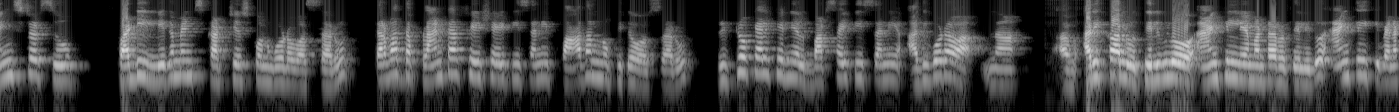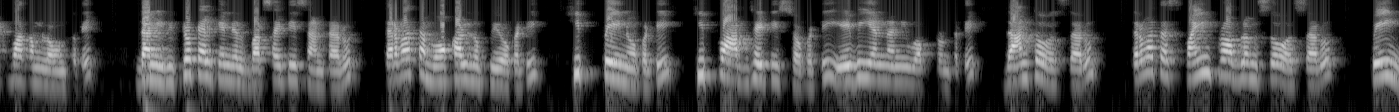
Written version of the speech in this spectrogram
యంగ్స్టర్స్ పడి లిగమెంట్స్ కట్ చేసుకొని కూడా వస్తారు. తర్వాత ప్లాంటార్ ఫేషైటిస్ అని పాదం నొప్పితో వస్తారు. రిట్రోకాల్కెనియల్ బర్సైటిస్ అని అది కూడా నా అరికాలు తెలుగులో యాంకిల్ ఏమంటారో తెలీదు. యాంకిల్కి వెనక భాగంలో ఉంటుంది. దాన్ని రిట్రోకాల్కేనియల్ బర్సైటిస్ అంటారు. తర్వాత మోకాళ్ళ నొప్పి ఒకటి హిప్ పెయిన్ ఒకటి హిప్ ఆర్థైటిస్ ఒకటి ఏవిఎన్ అని ఒకటి ఉంటుంది దాంతో వస్తారు. తర్వాత స్పైన్ ప్రాబ్లమ్స్తో వస్తారు. పెయిన్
